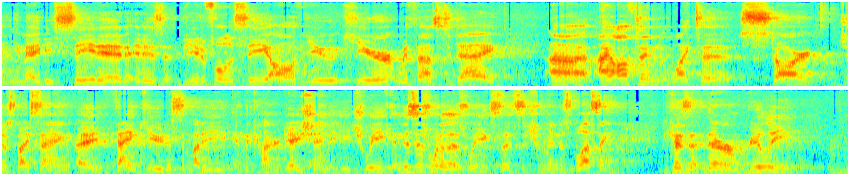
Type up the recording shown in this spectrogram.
right, you may be seated. It is beautiful to see all of you here with us today. Uh, I often like to start just by saying a thank you to somebody in the congregation each week. And this is one of those weeks that's a tremendous blessing because there are really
